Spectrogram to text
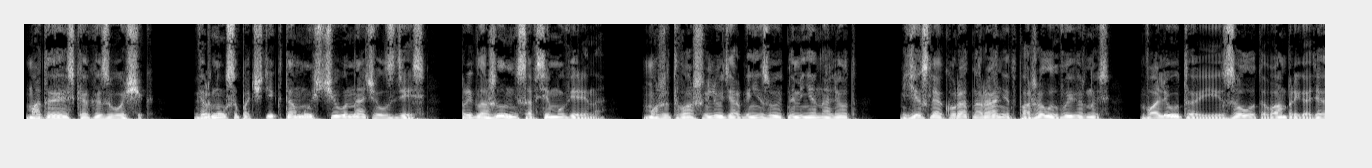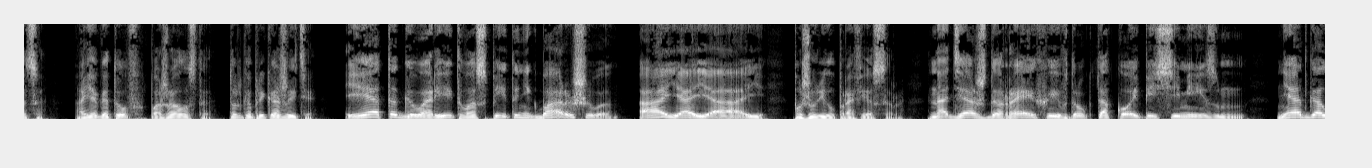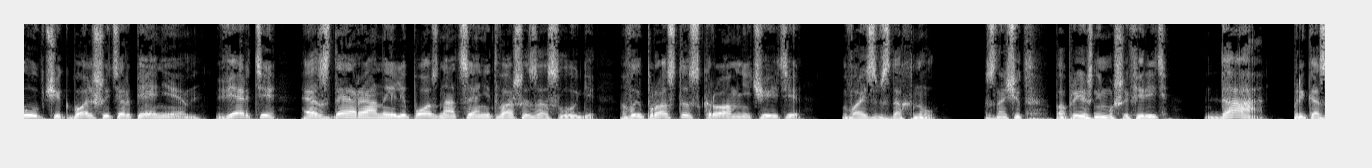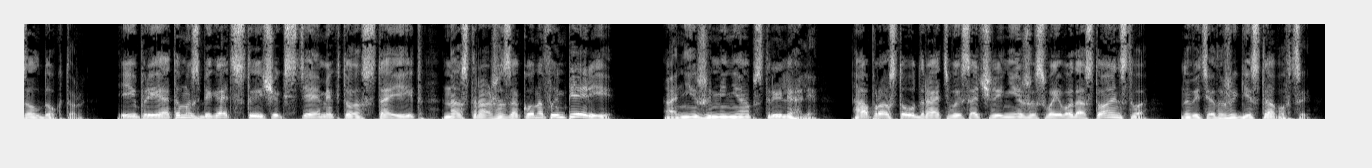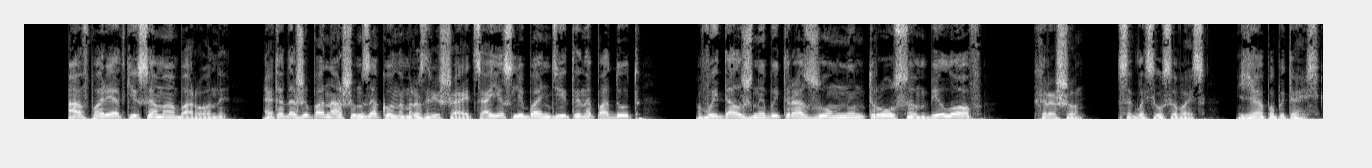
«Мотаюсь как извозчик. Вернулся почти к тому, с чего начал здесь. Предложил не совсем уверенно. Может, ваши люди организуют на меня налет? Если аккуратно ранят, пожалуй, вывернусь. Валюта и золото вам пригодятся. А я готов, пожалуйста, только прикажите». «И это говорит воспитанник Барышева? Ай-яй-яй!» — пожурил профессор. «Надежда Рейха и вдруг такой пессимизм. Нет, голубчик, больше терпения. Верьте, СД рано или поздно оценит ваши заслуги. Вы просто скромничаете». Вайс вздохнул. «Значит, по-прежнему шоферить?» «Да», — приказал доктор. «И при этом избегать стычек с теми, кто стоит на страже законов империи». Они же меня обстреляли. А просто удрать вы сочли ниже своего достоинства? Но ведь это же гестаповцы. А в порядке самообороны? Это даже по нашим законам разрешается. А если бандиты нападут? Вы должны быть разумным трусом, Белов. Хорошо, согласился Вайс. Я попытаюсь.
